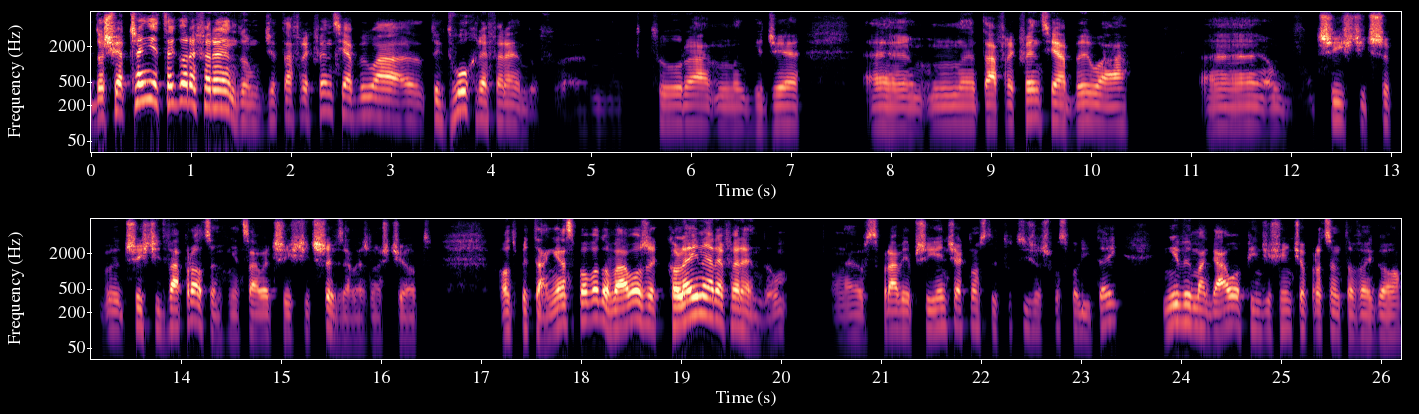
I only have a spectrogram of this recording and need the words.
Doświadczenie tego referendum, gdzie ta frekwencja była, tych dwóch referendów, która, gdzie ta frekwencja była 33, 32%, niecałe 33% w zależności od, od pytania, spowodowało, że kolejne referendum e, w sprawie przyjęcia Konstytucji Rzeczpospolitej nie wymagało 50%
